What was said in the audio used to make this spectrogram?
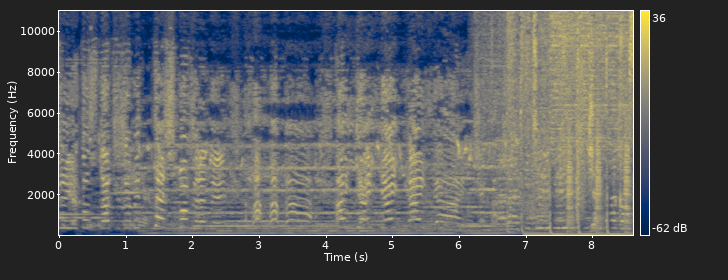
żyje, to znaczy, że my też możemy! Ha, ha, ha! Aj, aj, aj, aj! J'aime pas.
